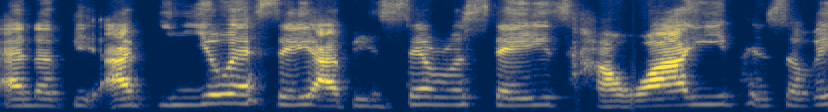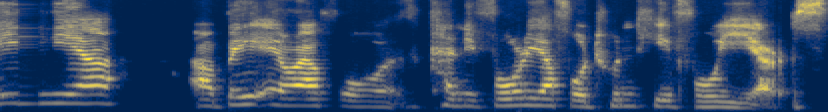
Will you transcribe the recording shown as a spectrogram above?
And I've in USA, I've been several states, Hawaii, Pennsylvania, uh, Bay Area for California for 24 years.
